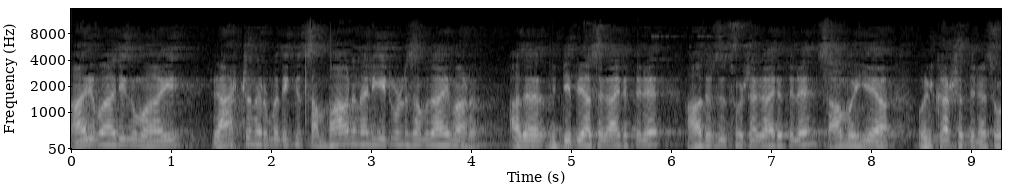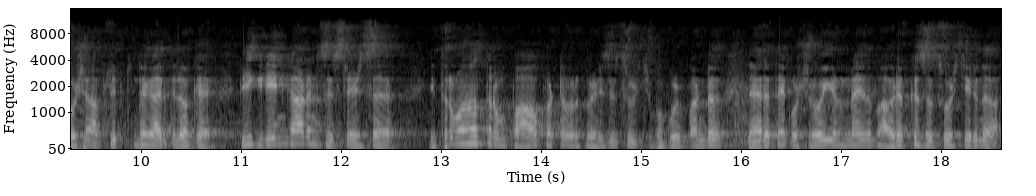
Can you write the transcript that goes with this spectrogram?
ആനുപാതികമായി രാഷ്ട്രനിർമ്മിതിക്ക് സംഭാവന നൽകിയിട്ടുള്ള സമുദായമാണ്. അത് വിദ്യാഭ്യാസ കാര്യത്തിൽ ആതുര ശുശ്രൂഷ കാര്യത്തിൽ സാമൂഹിക ഉത്കർഷത്തിന് സോഷ്യൽ അപ്ലിഫ്റ്റിന്റെ കാര്യത്തിലൊക്കെ. ഈ ഗ്രീൻ ഗാർഡൻ സിസ്റ്റേഴ്സ് ഇത്രമാത്രം പാവപ്പെട്ടവർക്ക് വേണ്ടി ശുശ്രൂഷിച്ചു പണ്ട് നേരത്തെ കുഷ്ഠരോഗികളുണ്ടായിരുന്നു അവരൊക്കെ ശുശ്രൂഷിച്ചിരുന്നത്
